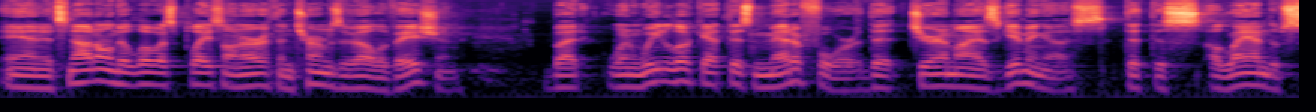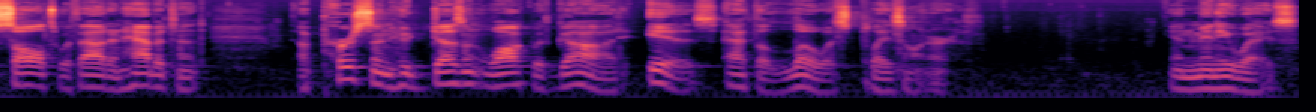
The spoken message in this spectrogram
And it's not only the lowest place on earth in terms of elevation, but when we look at this metaphor that Jeremiah is giving us, that this a land of salt without inhabitant, a person who doesn't walk with God is at the lowest place on earth in many ways.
